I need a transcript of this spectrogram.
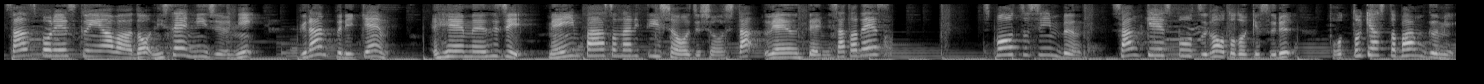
サンスポレースクイーンアワード2022グランプリ兼 FM 富士メインパーソナリティ賞を受賞した上運転美里です。スポーツ新聞、サンケイスポーツがお届けする、ポッドキャスト番組、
